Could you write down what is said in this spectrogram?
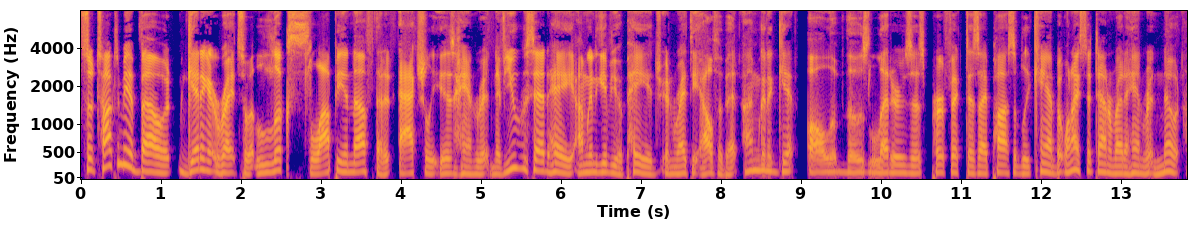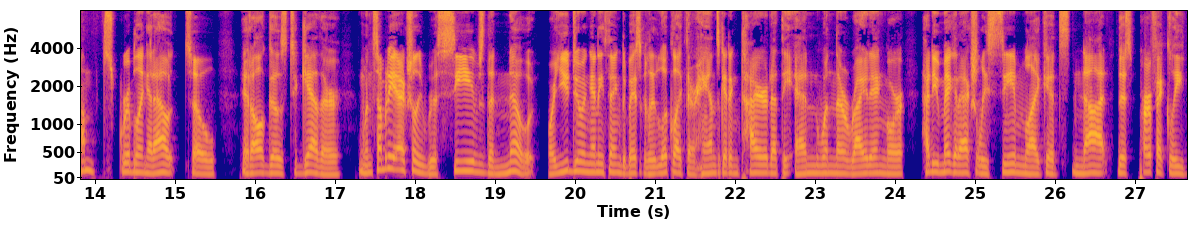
So, talk to me about getting it right so it looks sloppy enough that it actually is handwritten. If you said, Hey, I'm going to give you a page and write the alphabet, I'm going to get all of those letters as perfect as I possibly can. But when I sit down and write a handwritten note, I'm scribbling it out so it all goes together. When somebody actually receives the note, are you doing anything to basically look like their hands getting tired at the end when they're writing? Or how do you make it actually seem like it's not this perfectly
